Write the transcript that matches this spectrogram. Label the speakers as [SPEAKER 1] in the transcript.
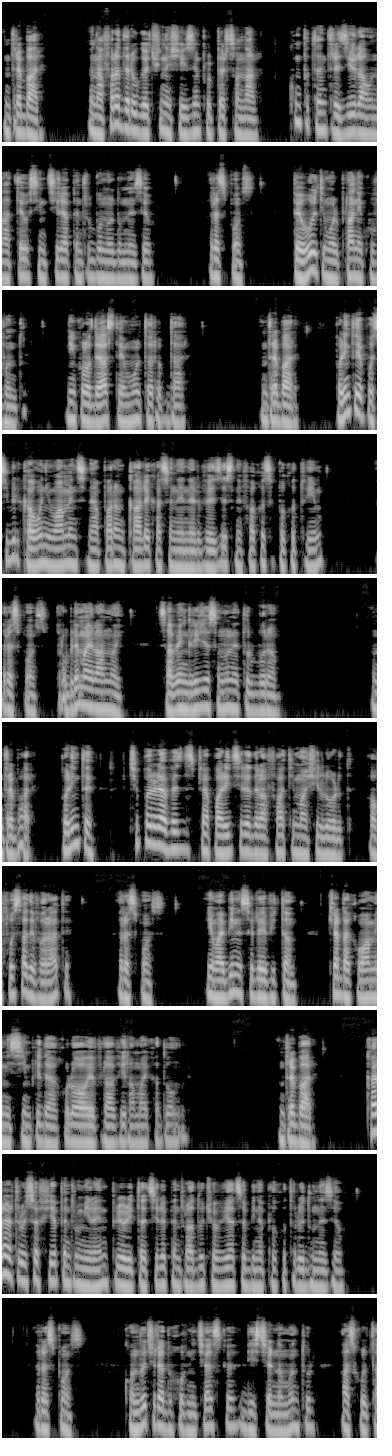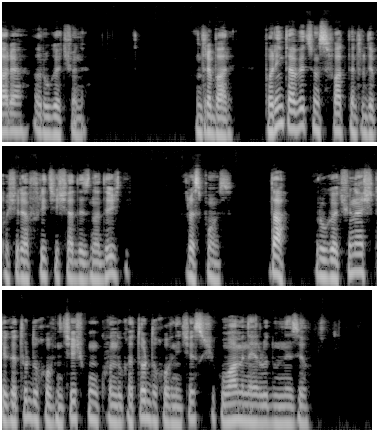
[SPEAKER 1] Întrebare. În afară de rugăciune și exemplul personal, cum putem trezi la un ateu simțirea pentru bunul Dumnezeu? Răspuns. Pe ultimul plan e cuvântul. Dincolo de asta e multă răbdare. Întrebare. Părinte, e posibil ca unii oameni să ne apară în cale ca să ne enerveze, să ne facă să păcătuim? Răspuns. Problema e la noi. Să avem grijă să nu ne tulburăm. Întrebare. Părinte, ce părere aveți despre aparițiile de la Fatima și Lourdes? Au fost adevărate? Răspuns. E mai bine să le evităm, chiar dacă oamenii simpli de acolo au evlavii la Maica Domnului. Întrebare. Care ar trebui să fie pentru mireni prioritățile pentru a aduce o viață bineplăcută lui Dumnezeu? Răspuns. Conducerea duhovnicească, discernământul, ascultarea, rugăciunea. Întrebare. Părinte, aveți un sfat pentru depășirea fricii și a deznădejdii? Răspuns. Da, rugăciunea și legături duhovnicești cu un conducător duhovnicesc și cu oamenii lui Dumnezeu.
